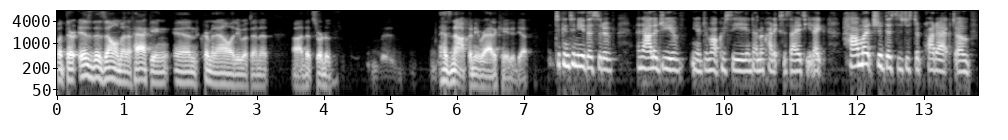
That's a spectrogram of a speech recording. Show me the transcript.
but there is this element of hacking and criminality within it uh, that sort of has not been eradicated yet. To continue this sort of analogy of you know democracy and democratic society, like how much of this is just a product of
